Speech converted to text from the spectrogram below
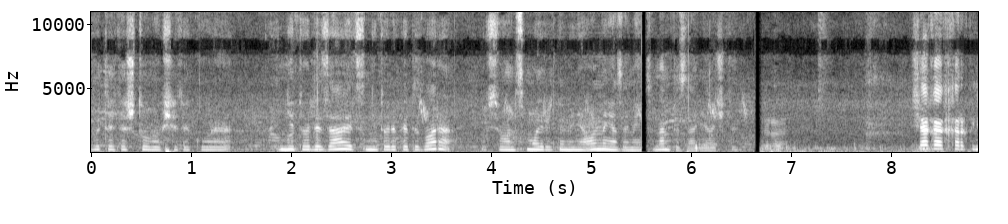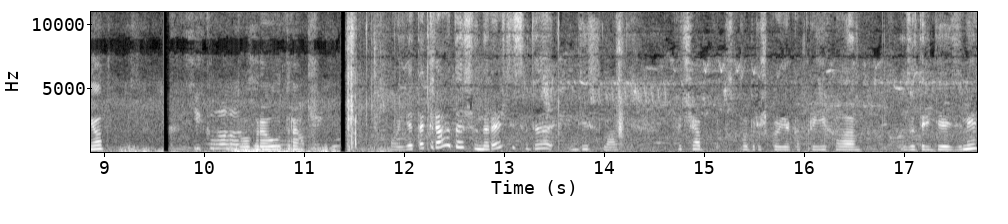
Вот это что вообще такое? Не то ли заяц, не то ли капибара. Все, он смотрит на меня, он меня заметил. Нам пизда, девочки. Сейчас как харкнет. Доброе утро. Ой, я так рада, що нарешті сюди дійшла. Хоча б з подружкою, яка приїхала за 3-9 земель,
